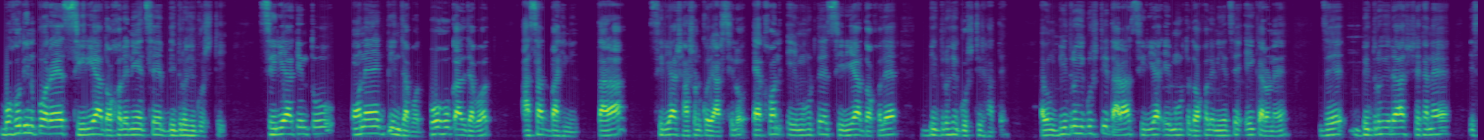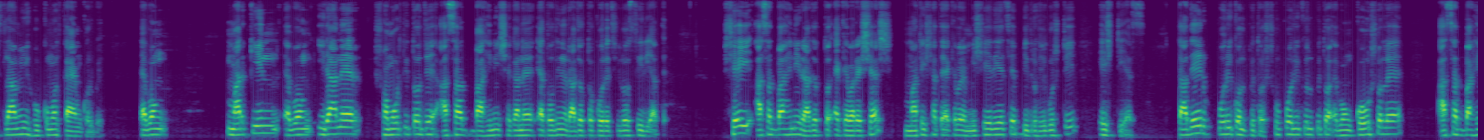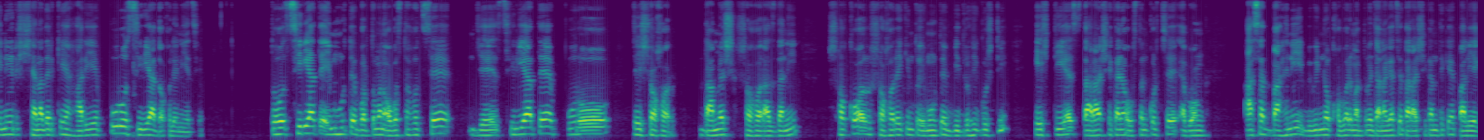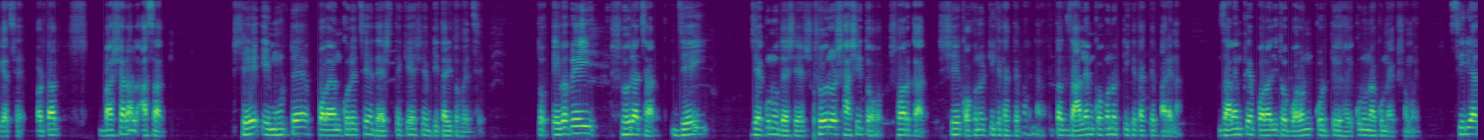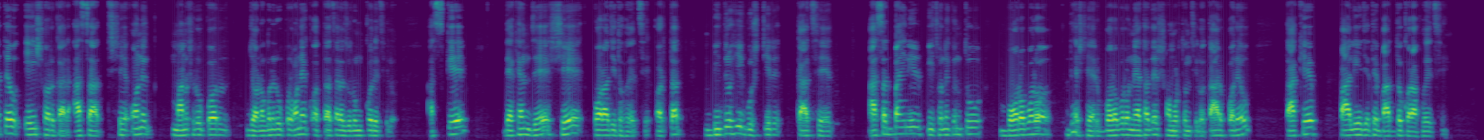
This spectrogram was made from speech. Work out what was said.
বহুদিন পরে সিরিয়া দখলে নিয়েছে বিদ্রোহী গোষ্ঠী। সিরিয়া কিন্তু অনেক দিন যাবৎ বহুকাল যাবৎ আসাদ বাহিনী, তারা সিরিয়া শাসন করে আসছিল। এখন এই মুহূর্তে সিরিয়া দখলে বিদ্রোহী গোষ্ঠীর হাতে। এবং বিদ্রোহী গোষ্ঠী তারা সিরিয়া এই মুহূর্তে দখলে নিয়েছে এই কারণে যে বিদ্রোহীরা সেখানে ইসলামী হুকুমত কায়েম করবে। এবং মার্কিন এবং ইরানের সমর্থিত যে আসাদ বাহিনী সেখানে এতদিন রাজত্ব করেছিল সিরিয়াতে। সেই আসাদ বাহিনীর রাজত্ব একেবারে শেষ, মাটির সাথে একেবারে মিশিয়ে দিয়েছে বিদ্রোহী গোষ্ঠী এইচটিএস তাদের পরিকল্পিত, সুপরিকল্পিত এবং কৌশলে আসাদ বাহিনীর সেনাদেরকে হারিয়ে পুরো সিরিয়া দখলে নিয়েছে। তো সিরিয়াতে এই মুহূর্তে বর্তমান অবস্থা হচ্ছে যে সিরিয়াতে পুরো যে শহর, দামেস্ক শহর রাজধানী সকল শহরে কিন্তু এই মুহূর্তে বিদ্রোহী গোষ্ঠী এসটিএস তারা সেখানে অবস্থান করছে এবং আসাদ বাহিনী বিভিন্ন খবরের মাধ্যমে জানা গেছে তারা সেখান থেকে পালিয়ে গেছে। অর্থাৎ বাশার আল আসাদ, সে এই মুহূর্তে পলায়ন করেছে, দেশ থেকে সে বিতাড়িত হয়েছে। তো এভাবেই স্বৈরাচার, যেই যে কোনো দেশে স্বৈর শাসিত সরকার, সে কখনো টিকে থাকতে পারে না। অর্থাৎ জালেম কখনো টিকে থাকতে পারে না। জালেমকে পরাজিত বরণ করতেই হয় কোনো না কোনো এক সময়। সিরিয়াতেও এই সরকার আসাদ, সে অনেক মানুষের উপর, জনগণের উপর অনেক অত্যাচার জুলুম করেছিল। আজকে দেখেন যে সে পরাজিত হয়েছে। অর্থাৎ বিদ্রোহী গোষ্ঠীর কাছে আসাদ বাহিনীর পিছনে কিন্তু বড় বড় দেশের, বড় বড় নেতাদের সমর্থন ছিল। তারপরেও তাকে পালিয়ে যেতে বাধ্য করা হয়েছে।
